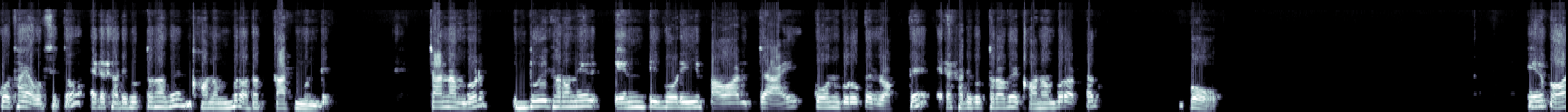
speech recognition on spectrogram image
কোথায় অবস্থিত? এটা সঠিক উত্তর হবে ঘ নম্বর, অর্থাৎ কাঠমান্ডু। চার নম্বর, দুই ধরনের অ্যান্টিবডি পাওয়া যায় কোন গ্রুপের রক্তে? এটা সঠিক উত্তর হবে ঘ নম্বর, অর্থাৎ ও এরপর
